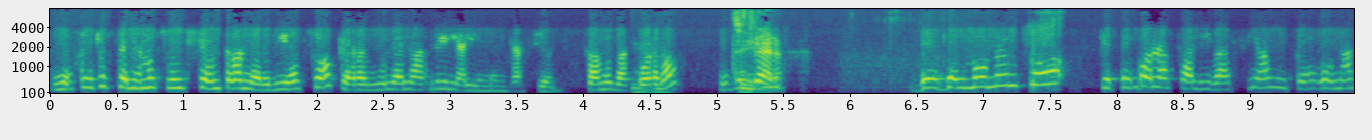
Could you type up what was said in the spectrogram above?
Nosotros tenemos un centro nervioso que regula el hambre y la alimentación. ¿Estamos de acuerdo? Sí, claro. Desde el momento que tengo la salivación y tengo una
